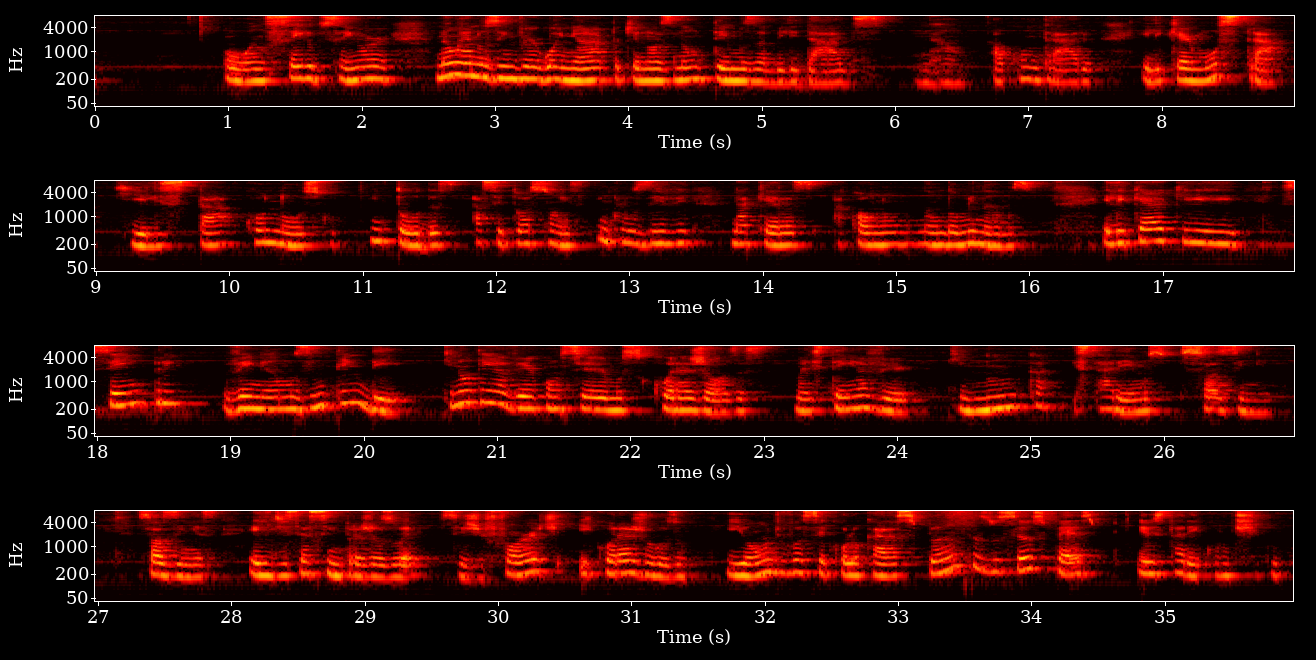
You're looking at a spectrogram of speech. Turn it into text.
o anseio do Senhor não é nos envergonhar porque nós não temos habilidades. Não, ao contrário, Ele quer mostrar que Ele está conosco em todas as situações, inclusive naquelas a qual não, não dominamos. Ele quer que sempre venhamos entender que não tem a ver com sermos corajosas, mas tem a ver que nunca estaremos sozinhos, sozinhas. Ele disse assim para Josué: Seja forte e corajoso, e onde você colocar as plantas dos seus pés, eu estarei contigo.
